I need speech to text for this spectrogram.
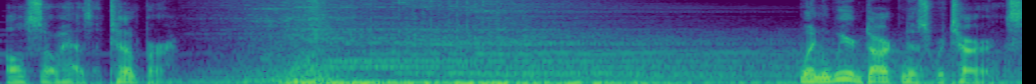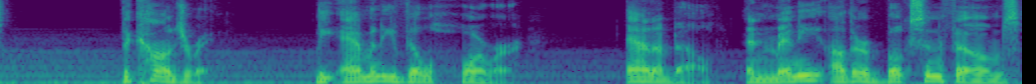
also has a temper. When Weird Darkness returns, The Conjuring, The Amityville Horror, Annabelle, and many other books and films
